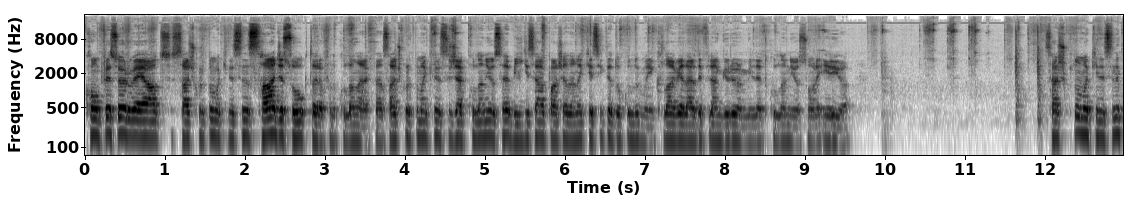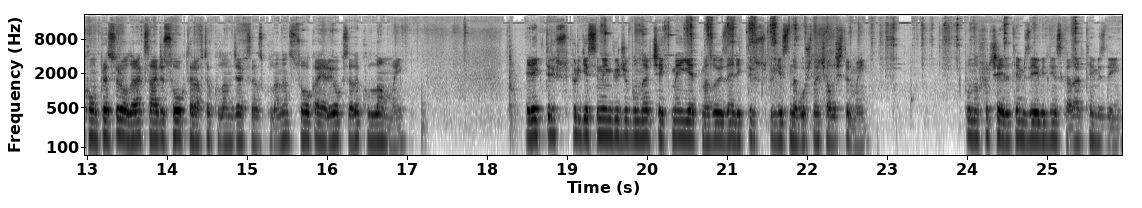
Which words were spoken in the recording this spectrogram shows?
Kompresör veya saç kurutma makinesinin sadece soğuk tarafını kullanaraktan saç kurutma makinesi sıcak kullanıyorsa bilgisayar parçalarına kesinlikle dokundurmayın. Klavyelerde falan görüyorum millet kullanıyor sonra eriyor. Saç kurutma makinesini kompresör olarak sadece soğuk tarafta kullanacaksanız kullanın. Soğuk ayarı yoksa da kullanmayın. Elektrik süpürgesinin gücü bunları çekmeye yetmez. O yüzden elektrik süpürgesini de boşuna çalıştırmayın. Bunu fırçayla temizleyebildiğiniz kadar temizleyin.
